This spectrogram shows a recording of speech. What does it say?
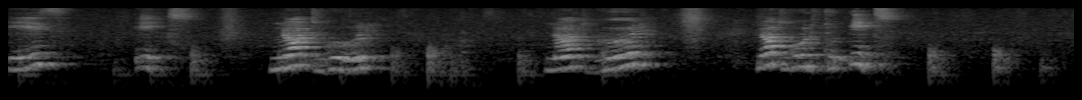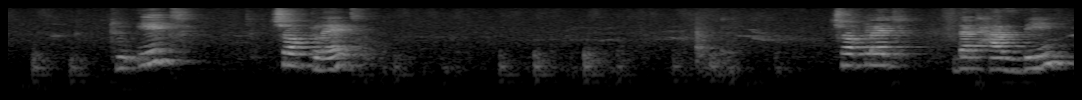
is it not good? Not good. Not good to eat. To eat chocolate chocolate that has been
